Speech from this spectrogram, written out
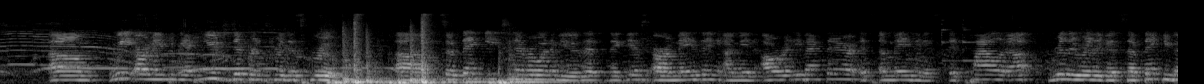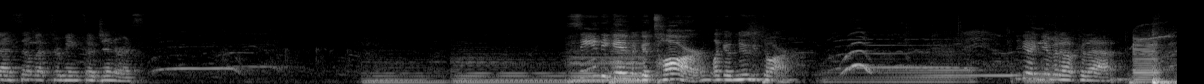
Um, we are making a huge difference for this group. Um, so thank each and every one of you. The, the gifts are amazing. I mean, already back there, it's amazing. It's, it's piling up. Really, really good stuff. Thank you guys so much for being so generous. Sandi gave a guitar, like a new guitar. You gotta give it up for that.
